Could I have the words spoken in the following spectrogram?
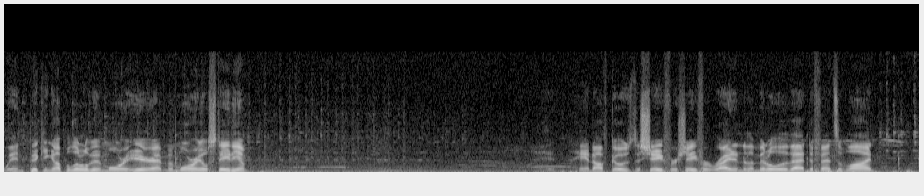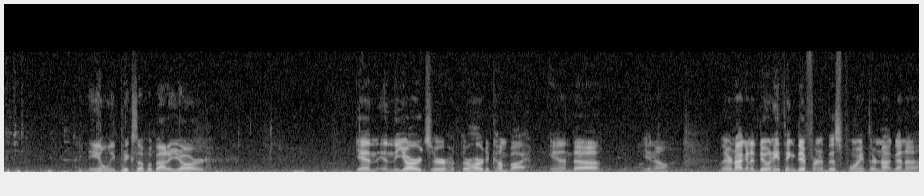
Wind picking up a little bit more here at Memorial Stadium. Handoff goes to Schaefer. Schaefer right into the middle of that defensive line. And he only picks up about a yard. Yeah, and, and the yards are they're hard to come by, and uh, you know they're not going to do anything different at this point. They're not going to,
